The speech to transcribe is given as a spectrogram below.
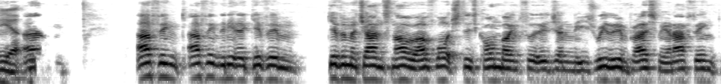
Yeah. Um, I think I think they need to give him give him a chance now. I've watched his combine footage and he's really impressed me. And I think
